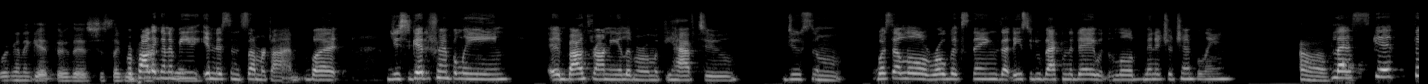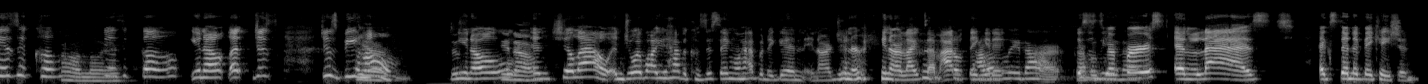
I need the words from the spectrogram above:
we're gonna get through this just like we're probably gonna be in this in summertime but just get a trampoline and bounce around in your living room if you have to do some what's that little aerobics thing that they used to do back in the day with the little miniature trampoline Oh, let's get physical. Oh, Lord. Physical. You know, let just just be yeah. home. Just, you, know, you know, and chill out. Enjoy while you have it, because this ain't gonna happen again in our generation, in our lifetime. I don't think Probably it. Not. Probably this is your not. first and last extended vacation.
